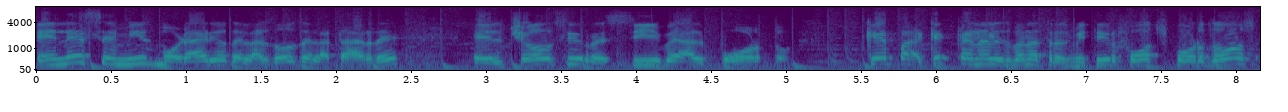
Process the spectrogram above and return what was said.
En ese mismo horario de las 2 de la tarde, el Chelsea recibe al Porto. ¿Qué, qué canales van a transmitir? Fox por 2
